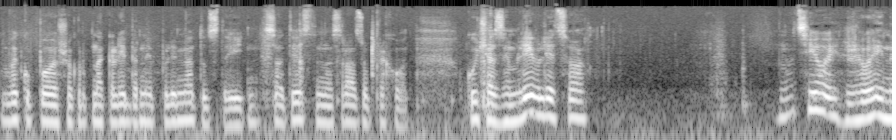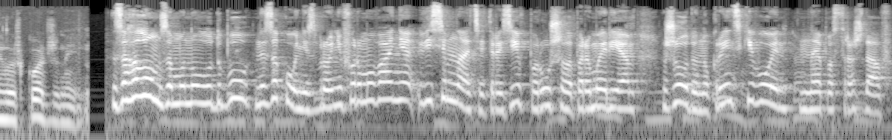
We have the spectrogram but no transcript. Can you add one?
викупили, що крупнокаліберний пулемет тут стоїть, соответственно, сразу приход. Куча землі в лицо. Ну, цілий, живий, неушкоджений. Загалом за минулу добу незаконні збройні формування 18 разів порушили перемир'я. Жоден український воїн не постраждав.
